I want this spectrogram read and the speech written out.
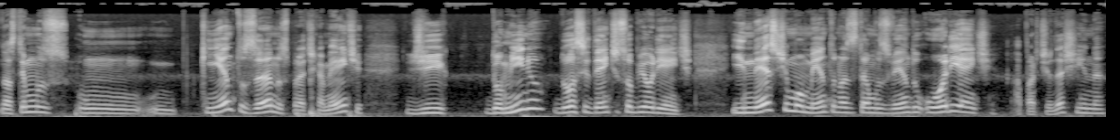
nós temos um, um 500 anos praticamente de domínio do Ocidente sobre o Oriente. E neste momento nós estamos vendo o Oriente, a partir da China,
